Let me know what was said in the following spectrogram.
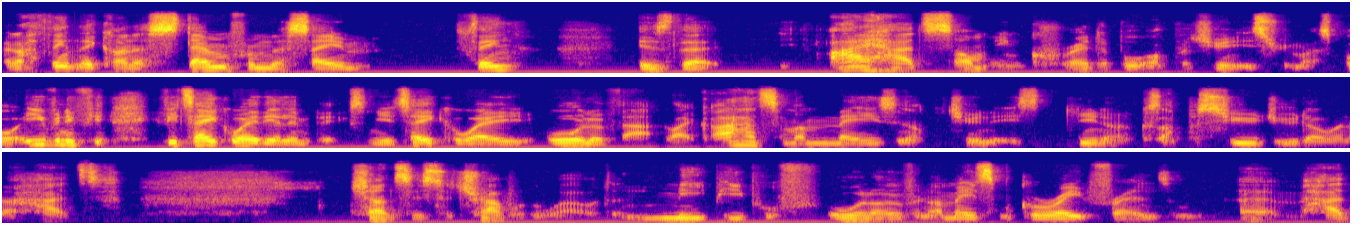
And I think they kind of stem from the same thing, is that I had some incredible opportunities through my sport. Even if you if you take away the Olympics and you take away all of that, like I had some amazing opportunities, you know, because I pursued judo and I had chances to travel the world and meet people all over, and I made some great friends and um, had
